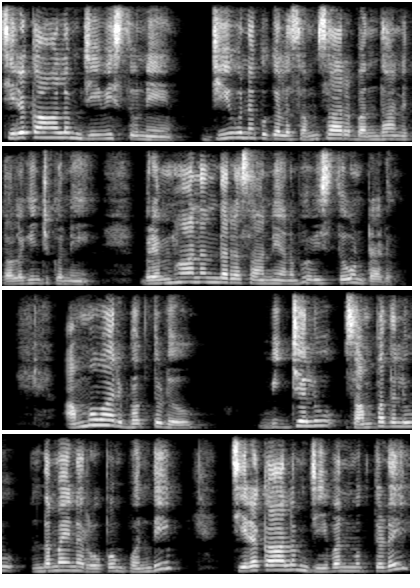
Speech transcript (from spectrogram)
చిరకాలం జీవిస్తూనే జీవునకు గల సంసార బంధాన్ని తొలగించుకొని బ్రహ్మానంద రసాన్ని అనుభవిస్తూ ఉంటాడు. అమ్మవారి భక్తుడు విద్యలు సంపదలు అందమైన రూపం పొంది చిరకాలం జీవన్ముక్తుడై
